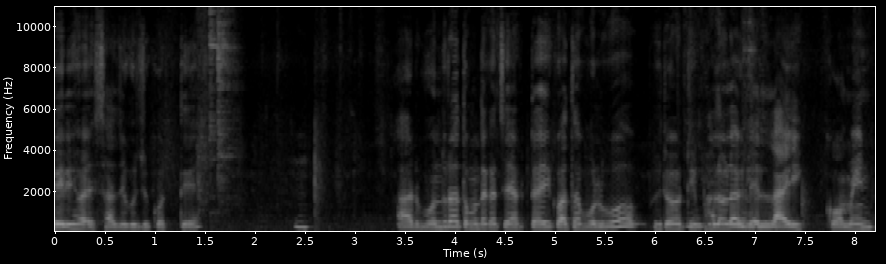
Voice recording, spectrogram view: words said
দেরি হয় সাজুগুজু করতে। আর বন্ধুরা, তোমাদের কাছে একটাই কথা বলব। ভিডিওটি ভালো লাগলে লাইক কমেন্ট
